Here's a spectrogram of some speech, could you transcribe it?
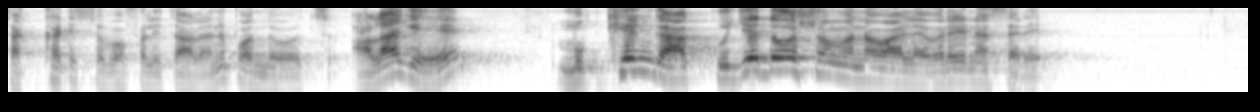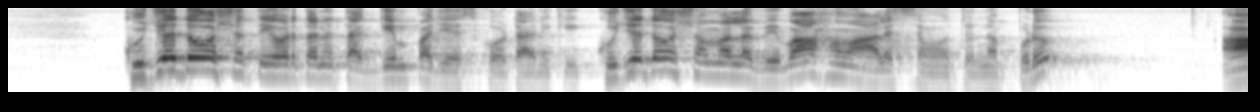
చక్కటి శుభ ఫలితాలను పొందవచ్చు. అలాగే ముఖ్యంగా కుజదోషం ఉన్న వాళ్ళు ఎవరైనా సరే కుజదోష తీవ్రతను తగ్గింపజేసుకోవటానికి కుజదోషం వల్ల వివాహం ఆలస్యం అవుతున్నప్పుడు ఆ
